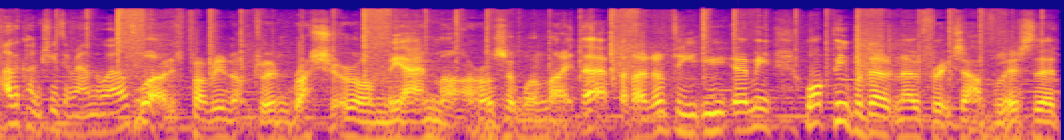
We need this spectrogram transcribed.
other countries around the world? Well, it's probably not true in Russia or Myanmar or someone like that, but I don't think you, I mean, what people don't know, for example, is that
